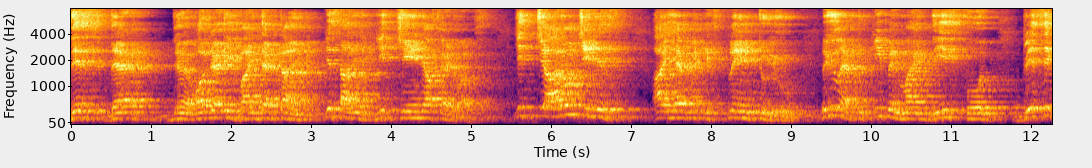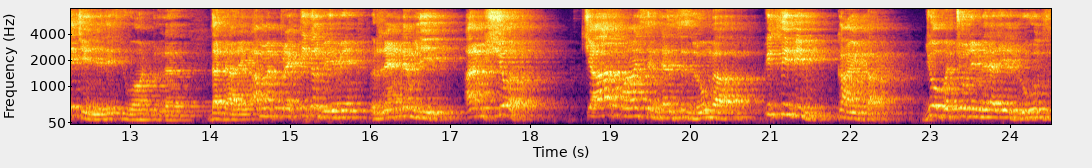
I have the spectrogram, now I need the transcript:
This that already by that time ये सारी, ये चेंज ऑफ़ एडवर्ब्स ये चारों changes I have explain to you So you have to keep in mind these four basic changes if you want to learn the direct. अब मैं practical way में randomly I am sure चार, पाँच सेंटेंसेस लूँगा किसी भी काइंड का। जो बच्चों ने मेरा ये रूल्स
